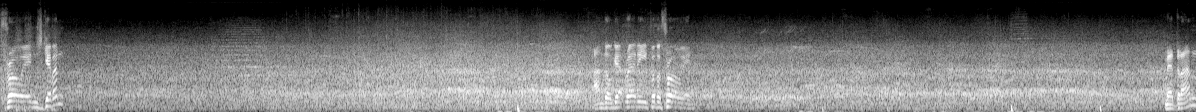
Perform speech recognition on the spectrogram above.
Throw-ins given. And they'll get ready for the throw-in. Medran.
